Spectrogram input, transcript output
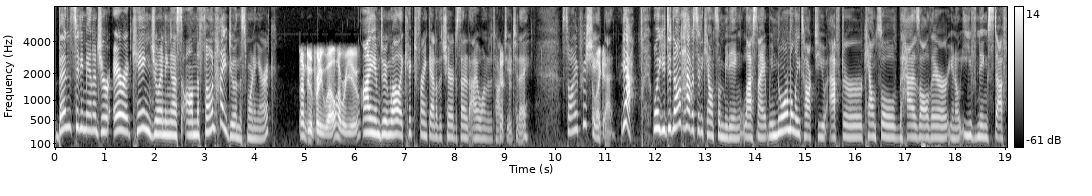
Bend City Manager Eric King joining us on the phone. How you doing this morning, Eric? I'm doing pretty well. How are you? I am doing well. I kicked Frank out of the chair, decided I wanted to talk to you today. So I appreciate I like that. Yeah. Well, you did not have a city council meeting last night. We normally talk to you after council has all their, you know, evening stuff.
